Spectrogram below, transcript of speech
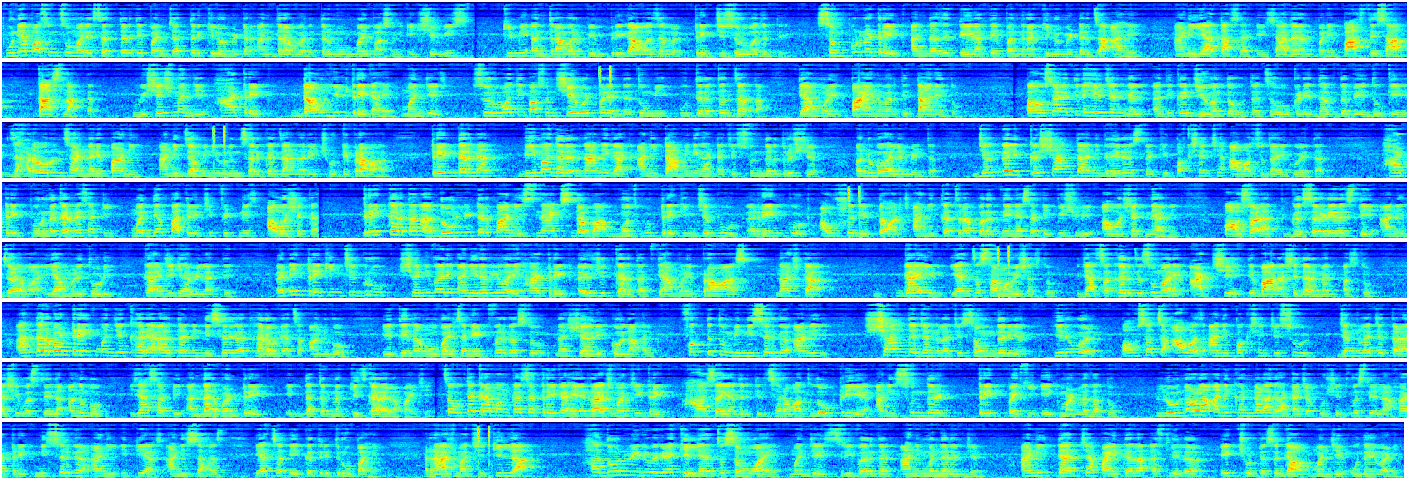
पुण्यापासून सुमारे सत्तर ते पंच्याहत्तर किलोमीटर अंतरावर तर मुंबईपासून एकशे वीस किमी अंतरावर पिंपरी गावाजवळ ट्रेकची सुरुवात होते. संपूर्ण ट्रेक अंदाजे तेरा ते पंधरा किलोमीटरचा आहे आणि या तासासाठी साधारणपणे पाच ते सहा तास लागतात. विशेष म्हणजे हा ट्रेक डाऊनहिल ट्रेक आहे. म्हणजेच सुरुवातीपासून शेवटपर्यंत तुम्ही उतरतच जाता. त्यामुळे पायांवरती ताण येतो. पावसाळ्यातील हे जंगल अधिकच जिवंत होतं. चौकडे धबधबे धुके झाडावरून सांडणारे पाणी आणि जमिनीवरून सरकत जाणारे छोटे प्रवाह. ट्रेक दरम्यान भीमा धरण नाणेघाट आणि तामिनी घाटाचे सुंदर दृश्य अनुभवायला मिळतं. जंगल इतकं शांत आणि गहिरं असतं की पक्ष्यांचे आवाज सुद्धा ऐकू येतात. हा ट्रेक पूर्ण करण्यासाठी मध्यम पातळीची फिटनेस आवश्यक आहे. ट्रेक करताना दोन लिटर पाणी स्नॅक्स डबा मजबूत ट्रेकिंगचे बूट रेनकोट औषधे टॉर्च आणि कचरा परत नेण्यासाठी पिशवी आवश्यक न्यावी. पावसाळ्यात घसरडे रस्ते आणि जळवा यामुळे थोडी काळजी घ्यावी लागते. अनेक ट्रेकिंगचे ग्रुप शनिवारी आणि रविवारी हा ट्रेक आयोजित करतात. त्यामुळे प्रवास नाश्ता गाईड यांचा समावेश असतो ज्याचा खर्च सुमारे आठशे ते बाराशे दरम्यान असतो. अंधारबान ट्रेक म्हणजे खऱ्या अर्थाने निसर्गात हरवण्याचा अनुभव. येथे ना मोबाईलचा नेटवर्क असतो ना शहरी कोलाहल. फक्त तुम्ही निसर्ग आणि शांत जंगलाचे सौंदर्य हिरवळ पावसाचा आवाज आणि पक्ष्यांचे सूर जंगलाच्या तळाशी वसलेला अनुभव यासाठी अंधारबन ट्रेक एकदा तर नक्कीच करायला पाहिजे. चौथ्या क्रमांकाचा ट्रेक आहे राजमाची ट्रेक हा सह्याद्रीतील सर्वात लोकप्रिय आणि सुंदर ट्रेक पैकी एक मानला जातो. लोणावळा आणि खंडाळा घाटाच्या कुशीत वसलेला हा ट्रेक निसर्ग आणि इतिहास आणि साहस याचं एकत्रित रूप आहे. राजमाची किल्ला हा दोन वेगवेगळ्या किल्ल्यांचा समूह आहे म्हणजे श्रीवर्धन आणि मनोरंजन. आणि त्याच्या पायथ्याला असलेलं एक छोटस गाव म्हणजे उदयवाडी.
